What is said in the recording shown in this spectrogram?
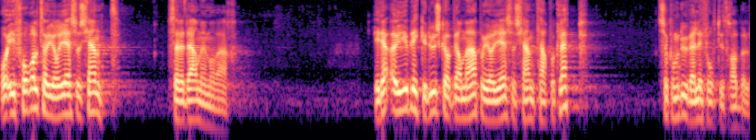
Og i forhold til å gjøre Jesus kjent, så er det der vi må være. I det øyeblikket du skal være med på å gjøre Jesus kjent her på Klepp, så kommer du veldig fort i trøbbel.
